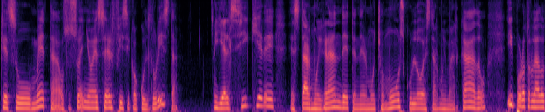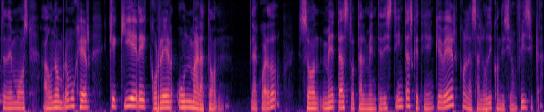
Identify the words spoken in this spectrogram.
que su meta o su sueño es ser físico-culturista. Y él sí quiere estar muy grande, tener mucho músculo, estar muy marcado. Y por otro lado tenemos a un hombre o mujer que quiere correr un maratón. ¿De acuerdo? Son metas totalmente distintas que tienen que ver con la salud y condición física.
